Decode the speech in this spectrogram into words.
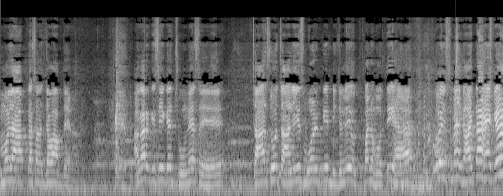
मुझे आपका जवाब देना। अगर किसी के छूने से 440 वोल्ट की बिजली उत्पन्न होती है तो इसमें घाटा है क्या?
